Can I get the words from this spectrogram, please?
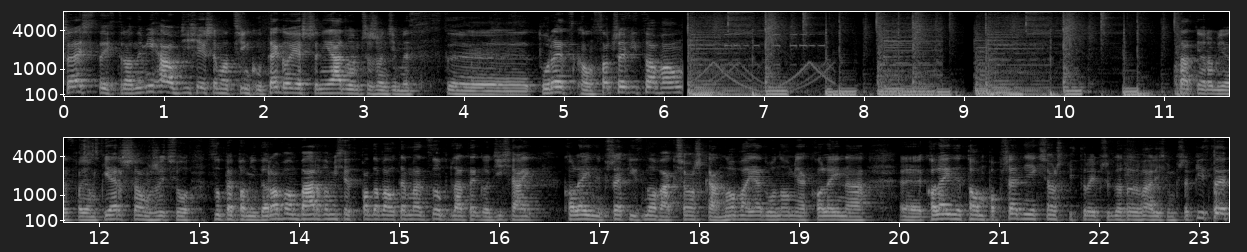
Cześć, z tej strony Michał. W dzisiejszym odcinku tego jeszcze nie jadłem. Przyrządzimy z y, turecką soczewicową. Ostatnio robiłem swoją pierwszą w życiu zupę pomidorową. Bardzo mi się spodobał temat zup, dlatego dzisiaj kolejny przepis, nowa książka, nowa jadłonomia, kolejna, e, kolejny tom poprzedniej książki, z której przygotowywaliśmy przepisy.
